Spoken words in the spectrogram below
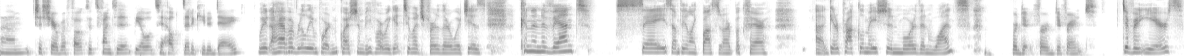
um, to share with folks. It's fun to be able to help dedicate a day. Wait, I have a really important question before we get too much further, which is can an event, say something like Boston Art Book Fair, uh, get a proclamation more than once, for di- for different, different years?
